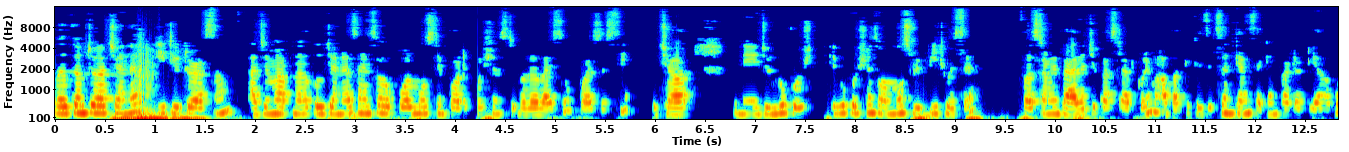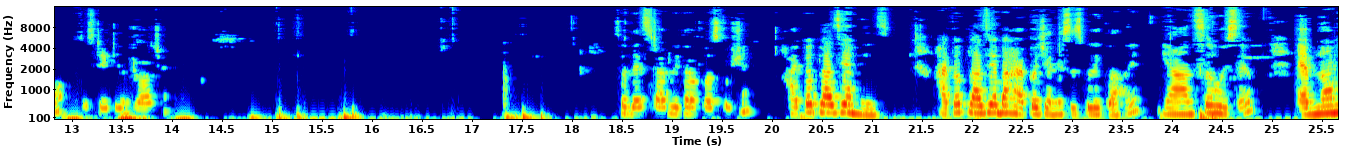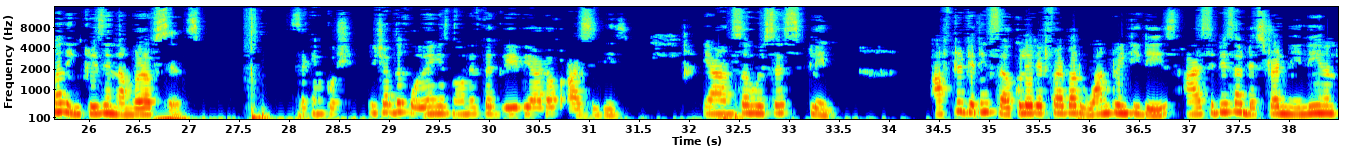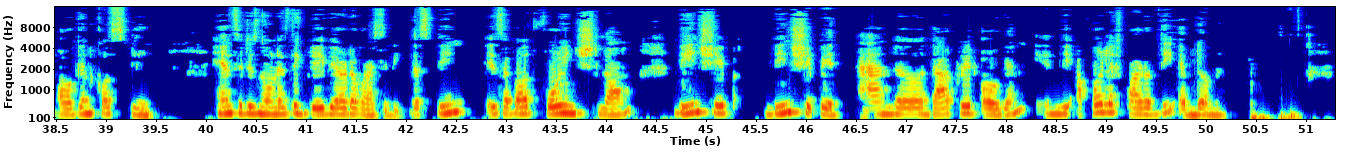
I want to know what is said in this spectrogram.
Welcome to R channel E tutor Assam আজি মই আপোনালোকক জেনেৰেল চায়েন্সৰ ওপৰত মষ্ট ইম্পৰ্টেণ্ট কুৱেশ্যনছ দিবলৈ ওলাইছোঁ for S S C which আৰ মানে যোনবোৰ এইবোৰ কুৱেশ্যনছ অলমষ্ট ৰিপিট হৈছে ফাৰ্ষ্ট আমি বায়'লজিৰ পৰা ষ্টাৰ্ট কৰিম আৰু বাকী ফিজিক্স এণ্ড কেম ছেকেণ্ড পাৰ্টত দিয়া হ'ব চ' stay tune two our channel চ' late start with our first question হাইপাৰপ্লাজিয়া means হাইপাৰপ্লাজিয়া বা হাইপাৰজেনেচিছ বুলি কোৱা হয় ইয়াৰ আনচাৰ হৈছে abnormal increase in number of sales Second question. Which of the following is known as the graveyard of RCBs? Your answer was spleen. After getting circulated for about 120 days, RCBs are destroyed mainly in an organ called spleen. Hence, it is known as the graveyard of RCB. The spleen is about 4 inch long, bean shaped, bean shaped and a dark red organ in the upper left part of the abdomen.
